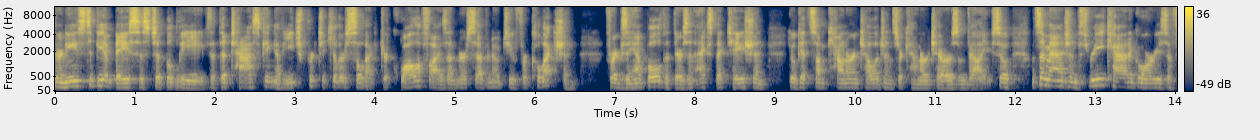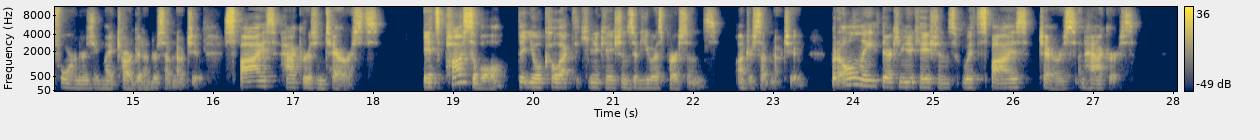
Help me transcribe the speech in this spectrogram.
there needs to be a basis to believe that the tasking of each particular selector qualifies under 702 for collection. For example, that there's an expectation you'll get some counterintelligence or counterterrorism value. So let's imagine three categories of foreigners you might target under 702 spies, hackers, and terrorists. It's possible that you'll collect the communications of US persons under 702, but only their communications with spies, terrorists, and hackers.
